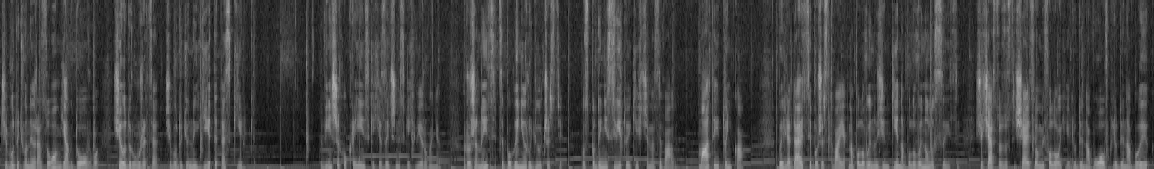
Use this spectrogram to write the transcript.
чи будуть вони разом, як довго, чи одружаться, чи будуть у них діти та скільки. В інших українських язичницьких віруваннях рожениці це богині родючості, господині світу, яких ще називали, мати й тонька. Виглядають ці божества як наполовину жінки, наполовину лисиці, що часто зустрічаються у міфології людина вовк, людина бик.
